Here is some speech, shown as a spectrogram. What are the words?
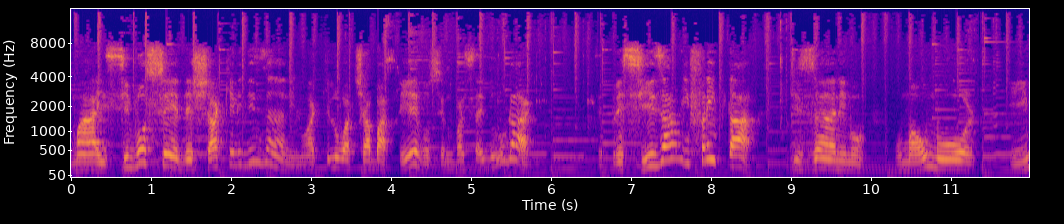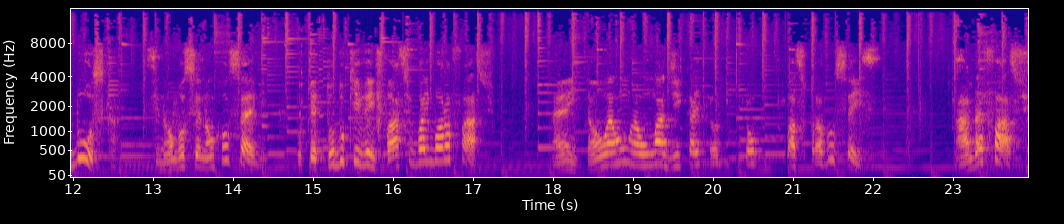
Mas se você deixar aquele desânimo, aquilo te abater, você não vai sair do lugar. Você precisa enfrentar desânimo, o mau humor e em busca. Senão você não consegue. Porque tudo que vem fácil vai embora fácil. né? Então é, um- é uma dica aí que eu, que eu passo para vocês. Nada é fácil.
